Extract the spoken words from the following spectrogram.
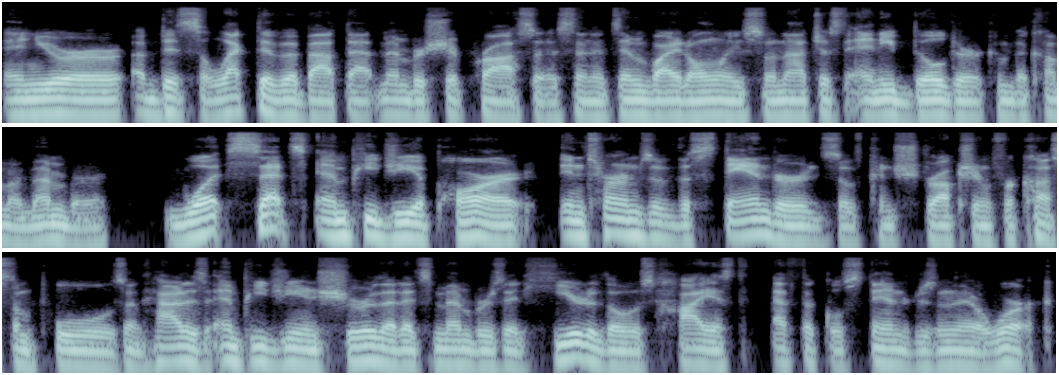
and you're a bit selective about that membership process and it's invite only so not just any builder can become a member what sets MPG apart in terms of the standards of construction for custom pools and how does MPG ensure that its members adhere to those highest ethical standards in their work?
